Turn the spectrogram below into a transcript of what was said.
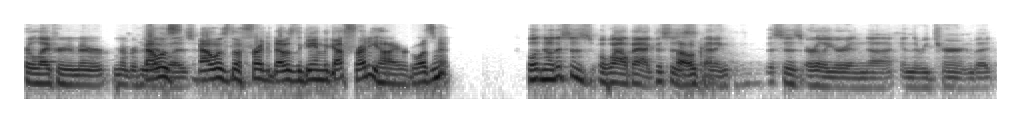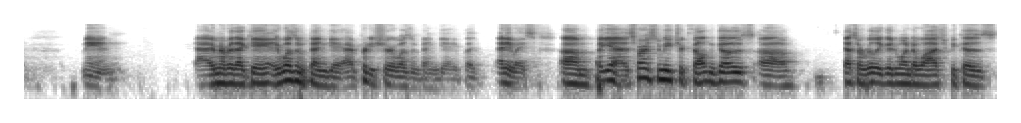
for the life of me remember remember who that, that was, was. That was the Fred. That was the game that got Freddie hired, wasn't it? Well, no, this is a while back. This is oh, okay. I think this is earlier in uh, in the return, but man, I remember that game. It wasn't Ben Gay. I'm pretty sure it wasn't Ben Gay. But anyways, um, but yeah, as far as Demetric Felton goes, uh, that's a really good one to watch because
